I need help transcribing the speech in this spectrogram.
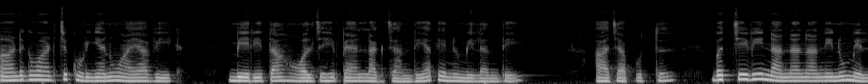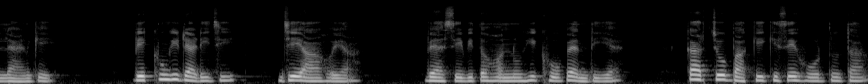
ਆਂਢ ਗੁਆਂਢ 'ਚ ਕੁੜੀਆਂ ਨੂੰ ਆਇਆ ਵੇਖ, ਮੇਰੇ ਤਾਂ ਹੌਲ ਜਿਹੇ ਪੈਣ ਲੱਗ ਜਾਂਦੇ ਆ ਤੈਨੂੰ ਮਿਲਣ ਦੇ। ਆ ਜਾ ਪੁੱਤ, ਬੱਚੇ ਵੀ ਨਾਨਾ ਨਾਨੀ ਨੂੰ ਮਿਲ ਲੈਣਗੇ। ਵੇਖੂੰਗੀ ਡੈਡੀ ਜੀ, ਜੇ ਆ ਹੋਇਆ। ਵੈਸੇ ਵੀ ਤੁਹਾਨੂੰ ਹੀ ਖੋ ਪੈਂਦੀ ਹੈ ਘਰ 'ਚੋਂ ਬਾਕੀ ਕਿਸੇ ਹੋਰ ਨੂੰ ਤਾਂ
